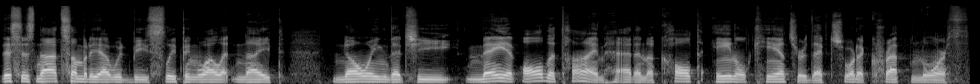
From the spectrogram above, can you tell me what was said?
this is not somebody I would be sleeping well at night knowing that she may have all the time had an occult anal cancer that sort of crept north.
